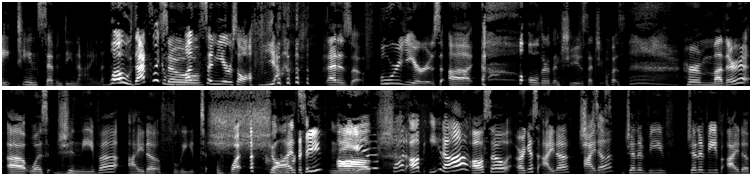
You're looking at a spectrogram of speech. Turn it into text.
1879. Whoa, that's like So- months and years off. Yeah. that is uh, four years uh, older than she said she was. Her mother uh, was Geneva Ida Fleet. What? a Shut great name. up. Shut up, Ida. also, or I guess Ida. Jesus. Ida? Genevieve. Genevieve Ida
